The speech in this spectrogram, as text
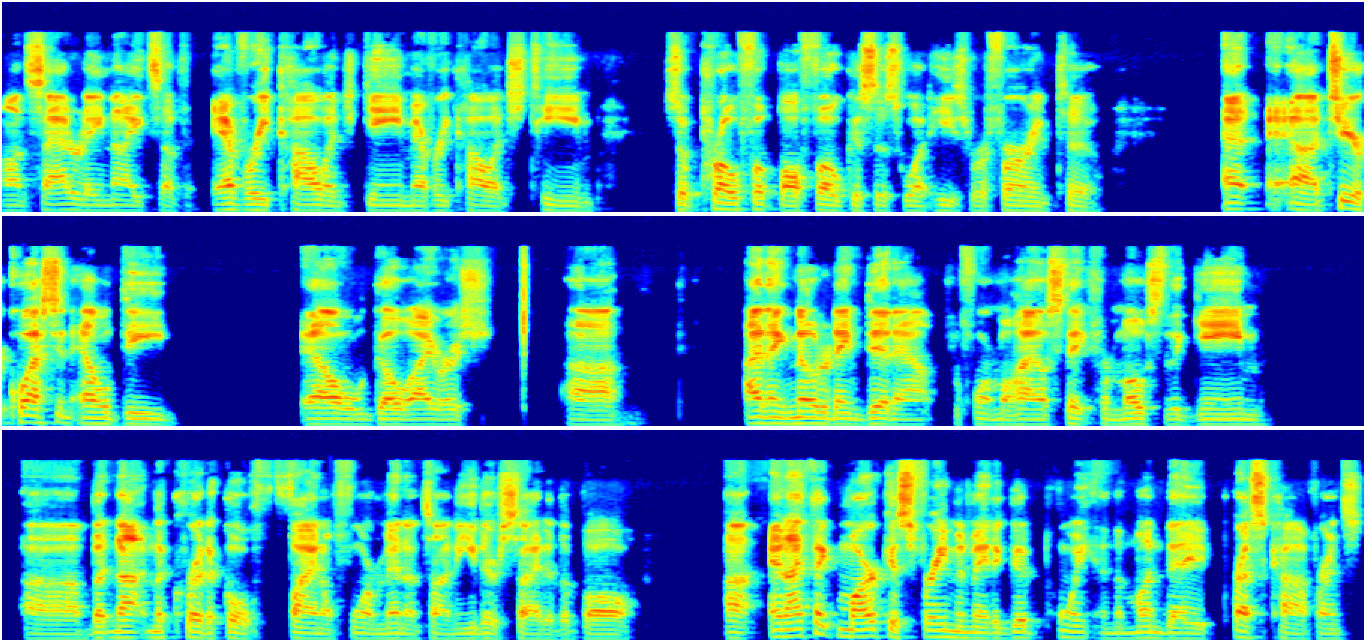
on Saturday nights of every college game, every college team. So, Pro Football Focus is what he's referring to uh, uh, to your question, LD, L go Irish. Uh, I think Notre Dame did outperform Ohio State for most of the game, uh, but not in the critical final four minutes on either side of the ball. Uh, and I think Marcus Freeman made a good point in the Monday press conference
